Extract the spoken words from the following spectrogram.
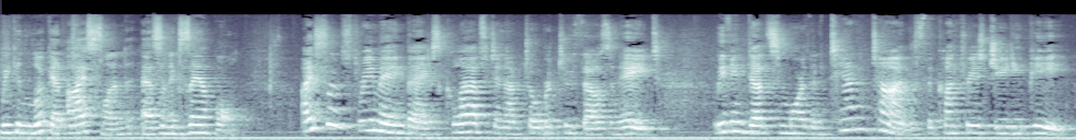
We can look at Iceland as an example. Iceland's three main banks collapsed in October 2008, leaving debts more than 10 times the country's GDP.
